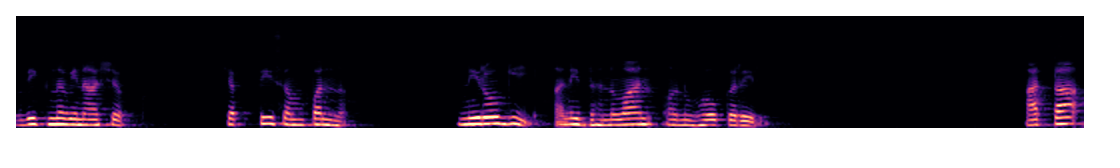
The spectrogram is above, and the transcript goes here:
विघ्नविनाशक शक्तिसंपन्न निरोगी आणि धनवान अनुभव करेल. आता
